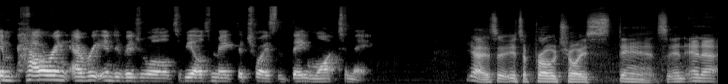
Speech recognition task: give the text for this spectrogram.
empowering every individual to be able to make the choice that they want to make. Yeah, it's a, it's a pro-choice stance, and and uh,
